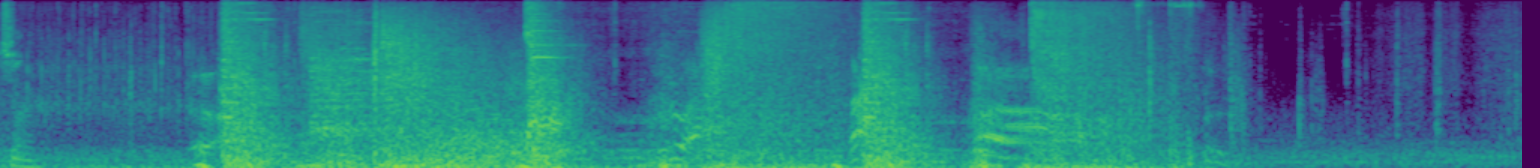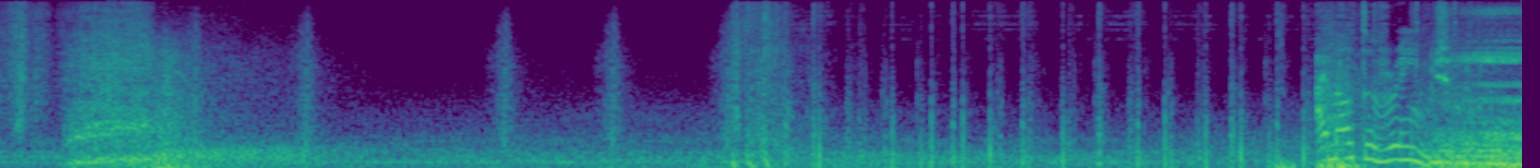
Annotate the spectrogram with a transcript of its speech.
Recharging. I'm out of range.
